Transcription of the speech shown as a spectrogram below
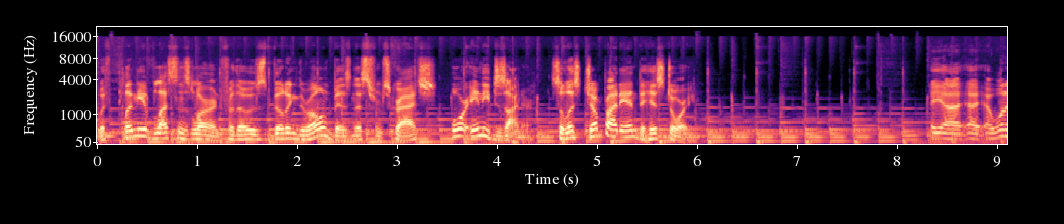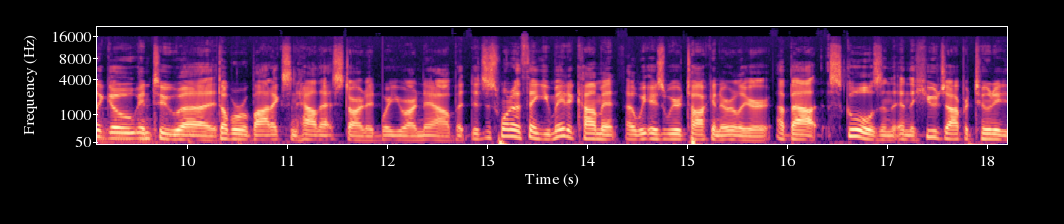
with plenty of lessons learned for those building their own business from scratch or any designer. So let's jump right into his story. Hey, uh, I, I want to go into uh, double robotics and how that started, where you are now. But just one other thing, you made a comment uh, we, as we were talking earlier about schools and, and the huge opportunity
